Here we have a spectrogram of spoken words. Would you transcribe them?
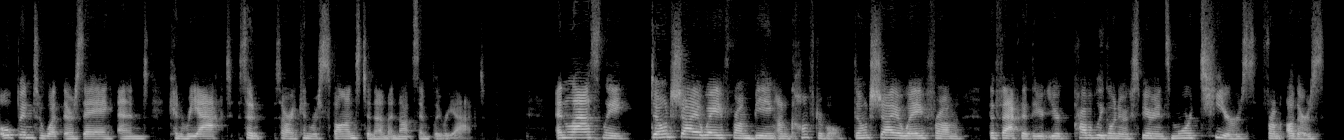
open to what they're saying and can react. So, sorry, can respond to them and not simply react. And lastly, don't shy away from being uncomfortable. Don't shy away from the fact that you're probably going to experience more tears from others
